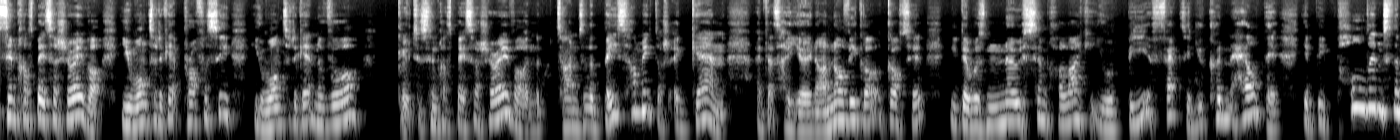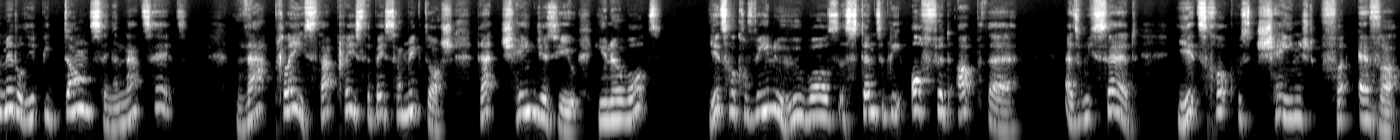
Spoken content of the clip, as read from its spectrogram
Simchas Beis HaShoeivah. You wanted to get prophecy. You wanted to get nevuah go to Simchas Beis HaShoeivah in the times of the Beis Hamikdash again, and that's how Yonah Novi got, got it. There was no Simcha like it. You would be affected. You couldn't help it. You'd be pulled into the middle. You'd be dancing, and that's it. That place, that place, the Beis Hamikdash, that changes you. You know what? Yitzchak Avinu, who was ostensibly offered up there, as we said, Yitzchak was changed forever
